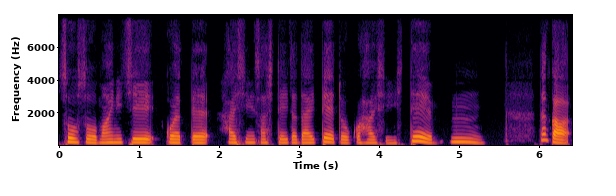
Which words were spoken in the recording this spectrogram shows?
そうそう、毎日こうやって配信させていただいて、トーク配信して、うん。なんか、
